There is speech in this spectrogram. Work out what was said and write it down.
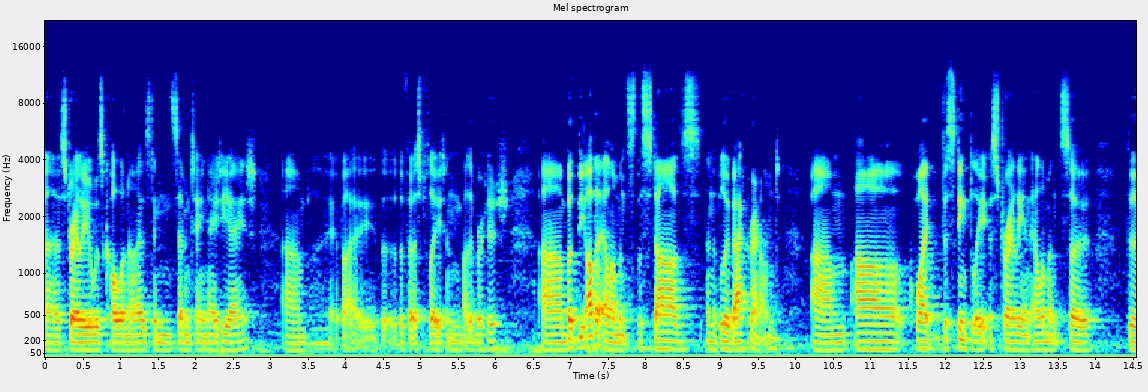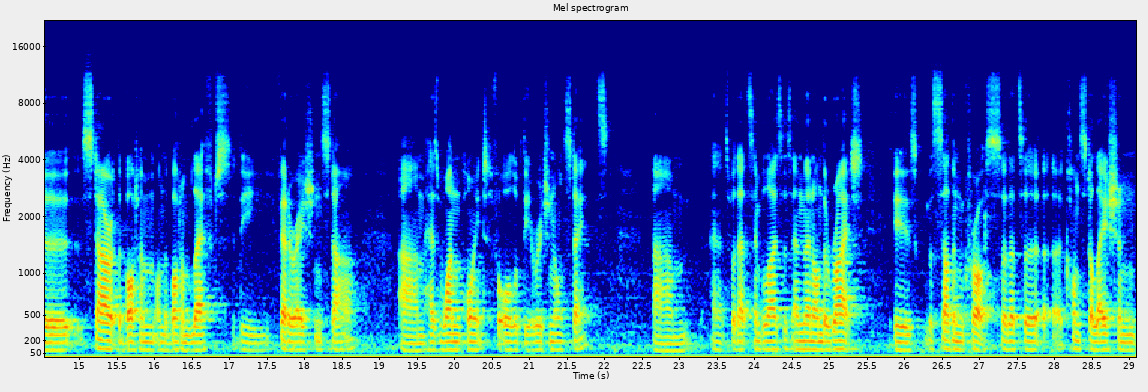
uh, Australia was colonised in 1788 um, by, by the, the First Fleet and by the British. Um, but the other elements, the stars and the blue background, um, are quite distinctly Australian elements. So the star at the bottom, on the bottom left, the Federation star, um, has one point for all of the original states, um, and that's what that symbolises. And then on the right is the Southern Cross, so that's a, a constellation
